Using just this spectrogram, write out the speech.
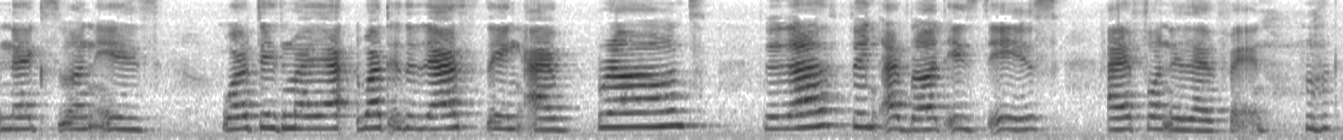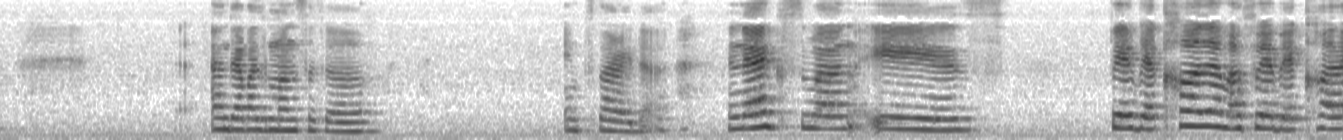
Next one is what is my what is the last thing I brought? The last thing I brought is this iPhone 11. and that was months ago in Florida. The next one is favorite color. My favorite color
